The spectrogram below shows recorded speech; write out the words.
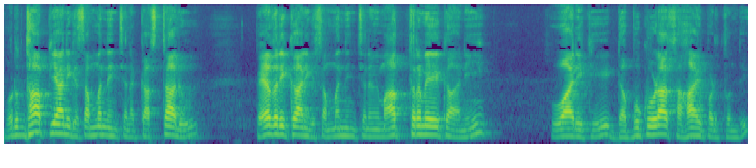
వృద్ధాప్యానికి సంబంధించిన కష్టాలు పేదరికానికి సంబంధించినవి మాత్రమే కానీ వారికి డబ్బు కూడా సహాయపడుతుంది.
